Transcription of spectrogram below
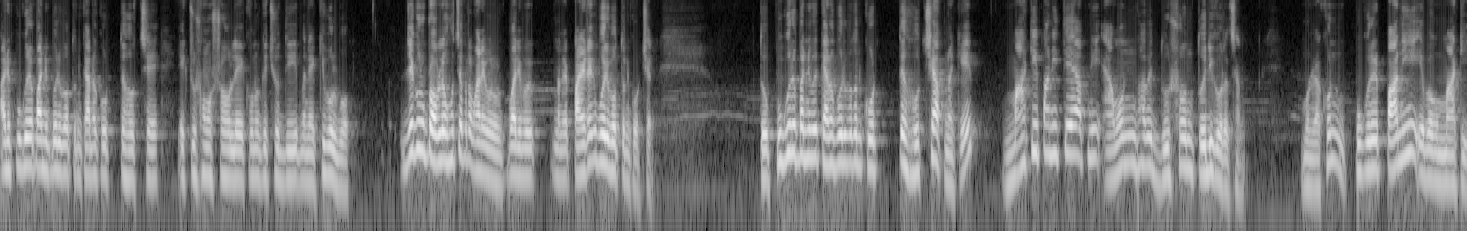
আর পুকুরের পানি পরিবর্তন কেন করতে হচ্ছে? একটু সমস্যা হলে কোনো কিছু দিয়ে মানে কি বলব? যে কোনো প্রবলেম হচ্ছে, আপনার পানি পানি মানে পানিটাকে পরিবর্তন করছেন। তো পুকুরের পানি কেন পরিবর্তন করতে হচ্ছে আপনাকে? মাটি পানিতে আপনি এমনভাবে দূষণ তৈরি করেছেন। মনে রাখুন, পুকুরের পানি এবং মাটি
